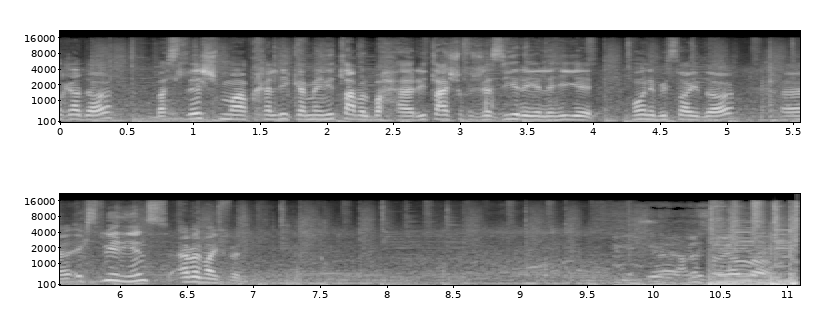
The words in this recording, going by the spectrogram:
الغداء بس ليش ما بخليه كمان يطلع بالبحر يطلع يشوف الجزيرة اللي هي هون بصيدا؟ اكسبيرينس قبل ما يفل. I'm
